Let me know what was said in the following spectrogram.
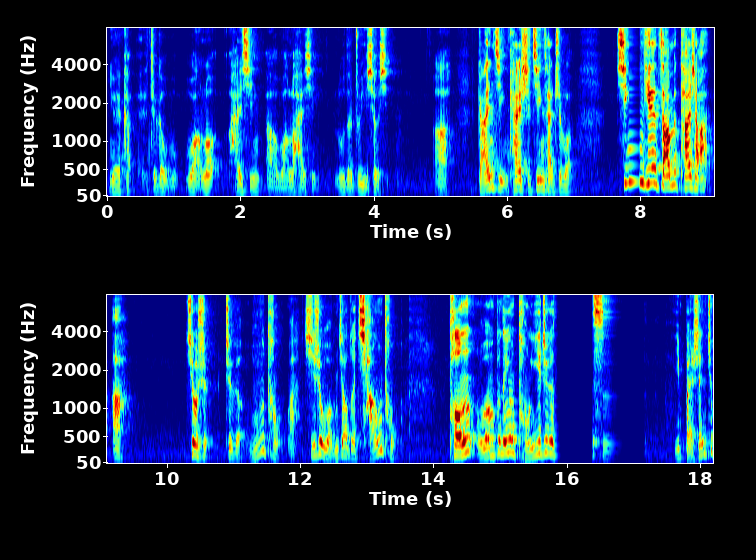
因为看这个网络还行啊，网络还行，路德注意休息啊，赶紧开始精彩直播。今天咱们谈啥啊？就是这个武统啊，其实我们叫做强统。统，我们不能用统一这个词，你本身就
